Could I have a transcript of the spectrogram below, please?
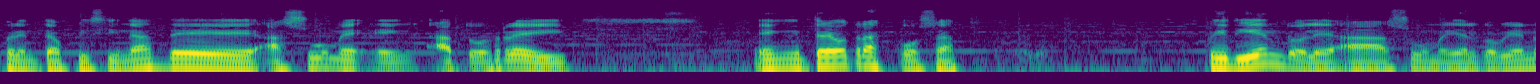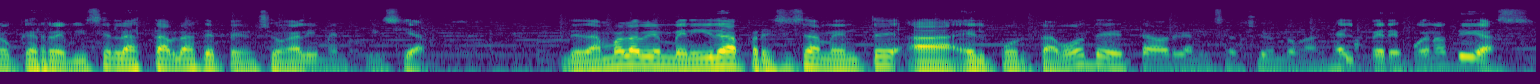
frente a oficinas de Asume en Atorrey, entre otras cosas, pidiéndole a Asume y al gobierno que revisen las tablas de pensión alimenticia. Le damos la bienvenida precisamente a el portavoz de esta organización, don Ángel Pérez. Buenos días.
